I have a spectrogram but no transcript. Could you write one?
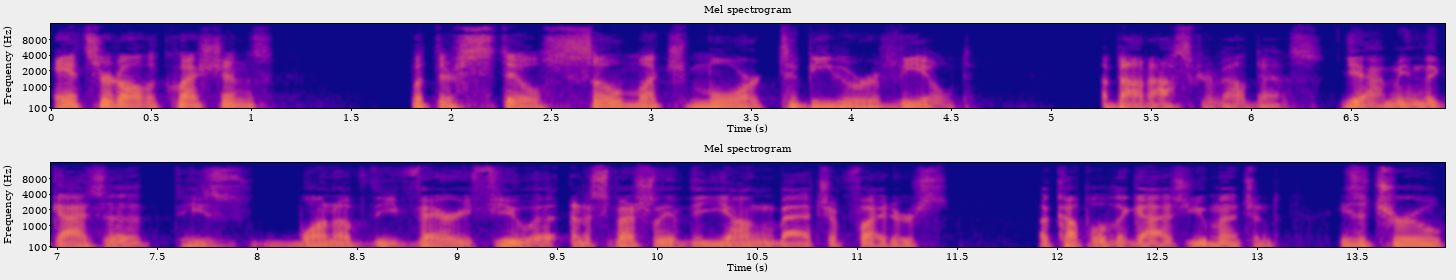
answered all the questions. but there's still so much more to be revealed about Oscar Valdez. Yeah, I mean the guy's a he's one of the very few, and especially of the young batch of fighters. A couple of the guys you mentioned, he's a true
